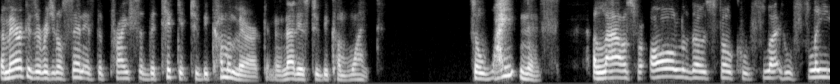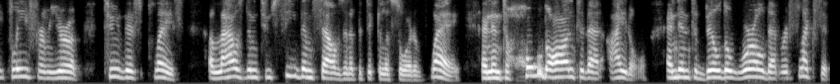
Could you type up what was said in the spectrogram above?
America's original sin is the price of the ticket to become American, and that is to become white. So whiteness allows for all of those folk who, who flee, flee from Europe to this place, allows them to see themselves in a particular sort of way, and then to hold on to that idol, and then to build a world that reflects it,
